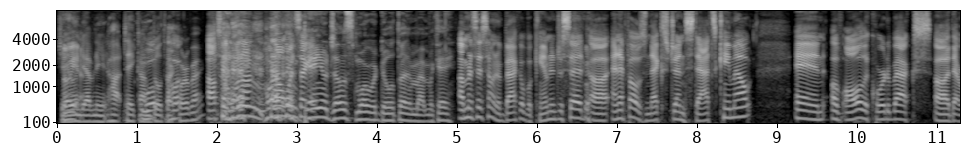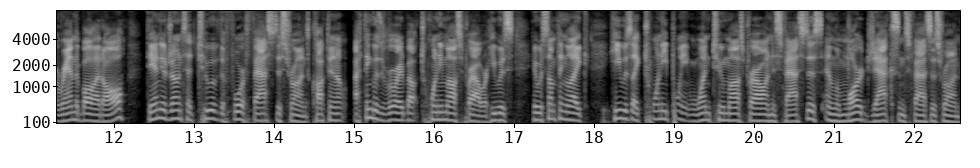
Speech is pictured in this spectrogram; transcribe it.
Jay, oh, yeah. do you have any hot take on well, dual threat hold, quarterback? I'll hold on, hold on one second. Daniel Jones more with dual threat than Matt McKay. I'm gonna say something to back up what Camden just said. Uh, NFL's next gen stats came out, and of all the quarterbacks uh, that ran the ball at all, Daniel Jones had two of the four fastest runs, clocked in. I think it was right about 20 miles per hour. He was. It was something like he was like 20.12 miles per hour on his fastest, and Lamar Jackson's fastest run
